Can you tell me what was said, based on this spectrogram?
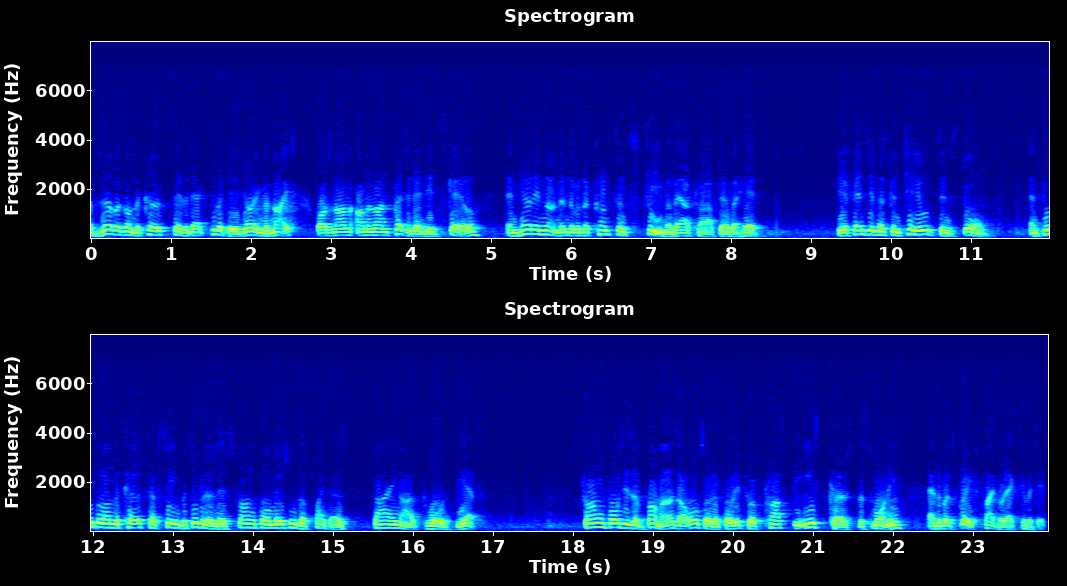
Observers on the coast say that activity during the night was on, on an unprecedented scale, and here in London there was a constant stream of aircraft overhead. The offensive has continued since dawn and people on the coast have seen particularly strong formations of fighters flying out towards Dieppe. Strong forces of bombers are also reported to have crossed the east coast this morning, and there was great fighter activity.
